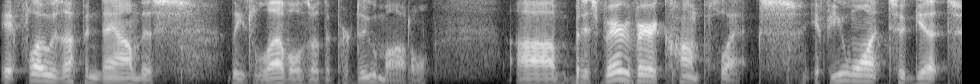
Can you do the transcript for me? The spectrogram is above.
it flows up and down this these levels of the Purdue model. Um, but it's very, very complex. If you want to get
